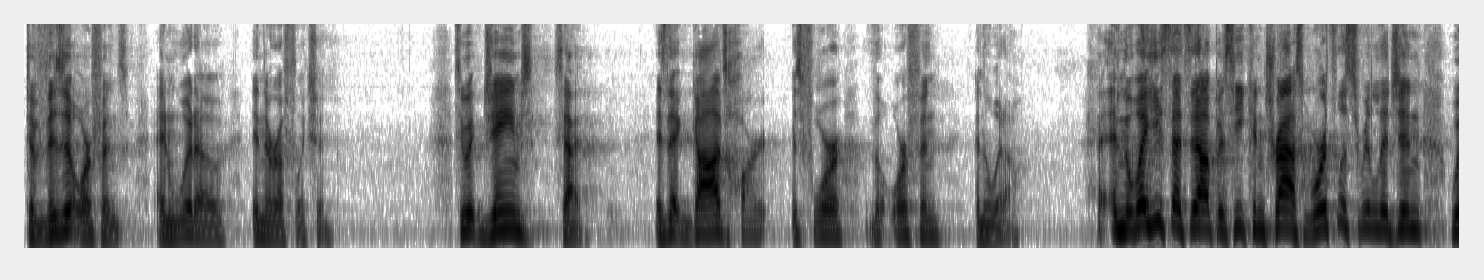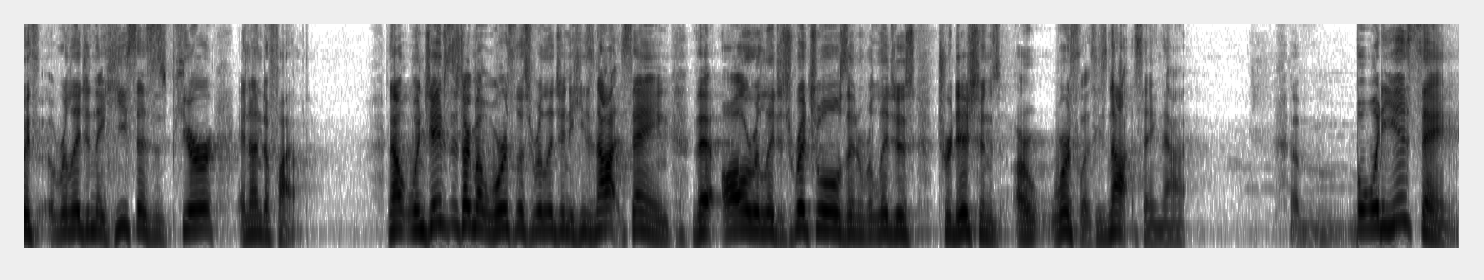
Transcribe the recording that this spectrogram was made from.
to visit orphans and widow in their affliction. See what James said is that God's heart is for the orphan and the widow. And the way he sets it up is he contrasts worthless religion with religion that he says is pure and undefiled. Now, when James is talking about worthless religion, he's not saying that all religious rituals and religious traditions are worthless. He's not saying that. But what he is saying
